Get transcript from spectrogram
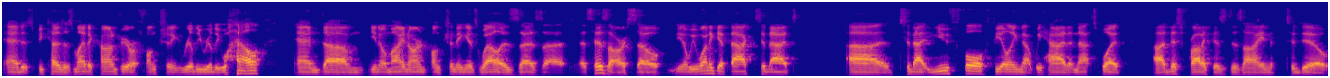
and it's because his mitochondria are functioning really, really well and um, you know mine aren't functioning as well as as uh, as his are. So you know we want to get back to that uh, to that youthful feeling that we had, and that's what uh, this product is designed to do.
